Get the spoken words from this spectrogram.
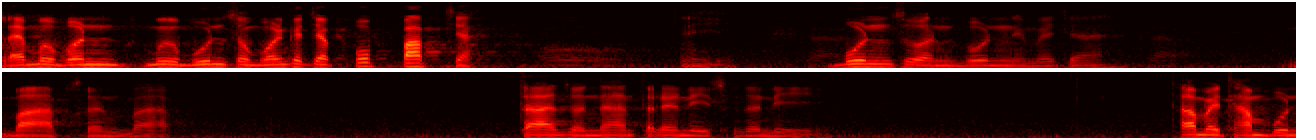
และเมื่อบุญเมื่อบุญสมผลก็จะปุ๊บปั๊บจ้ะโอ้นี่บุญส่วนบุญเห็นไหมจ๊ะครับบาปส่วนบาปทานส่วนทานตระหนีส่วนตระหนี ถ้าไม่ทำบุญ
